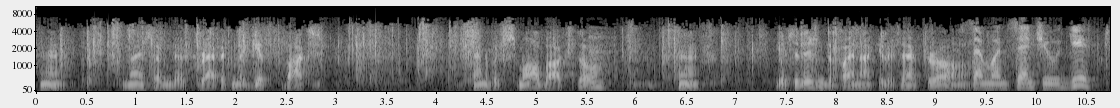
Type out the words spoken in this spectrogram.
Huh. Nice of them to wrap it in a gift box. Kind of a small box, though. Huh. Guess it isn't the binoculars after all. Someone sent you a gift.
